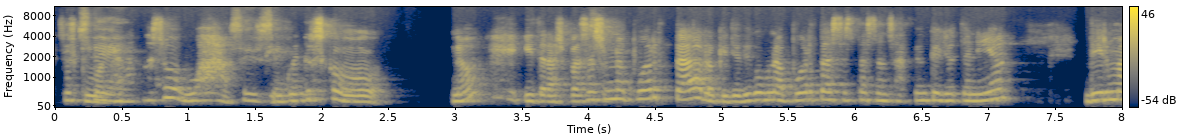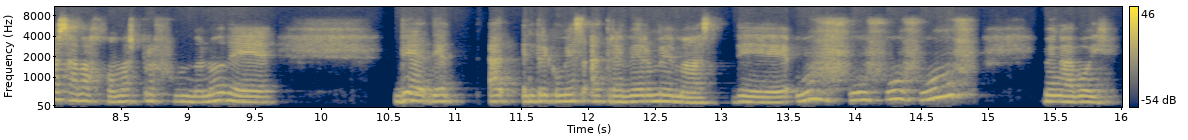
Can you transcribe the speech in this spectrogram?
sea, es como a cada paso, ¡guau! te encuentras como, ¿no? Y traspasas una puerta, lo que yo digo una puerta es esta sensación que yo tenía de ir más abajo, más profundo, ¿no? De, de, entre comillas, atreverme más, de uff, uff, uff, uff, venga, voy.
